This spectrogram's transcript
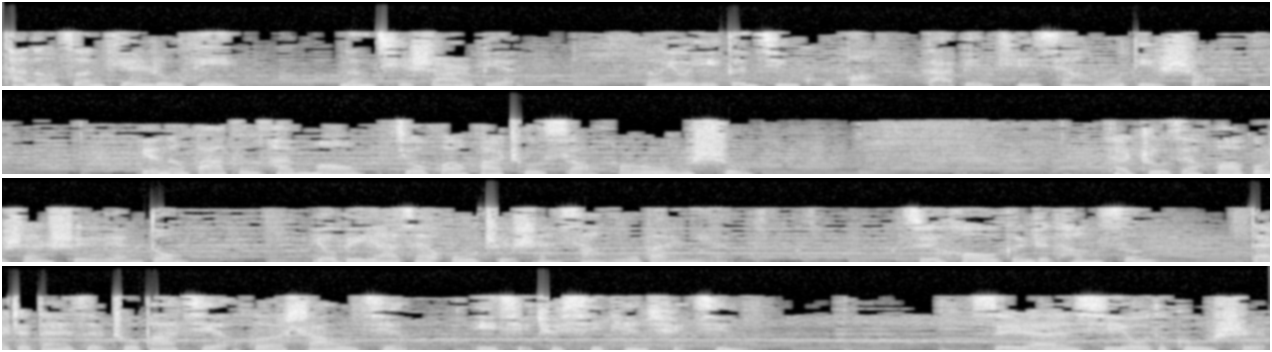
他能钻天入地，能七十二变。能用一根金箍棒打遍天下无敌手，也能拔根汗毛就幻化出小猴无数。他住在花果山水帘洞，又被压在五指山下五百年，最后跟着唐僧，带着呆子猪八戒和沙悟净一起去西天取经。虽然西游的故事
